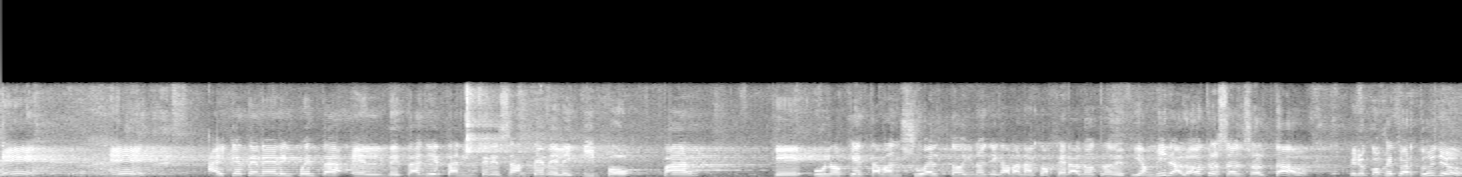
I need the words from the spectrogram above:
Eh, eh, hay que tener en cuenta el detalle tan interesante del equipo par que unos que estaban sueltos y no llegaban a coger al otro decían, mira, los otros se han soltado, pero coge tu artullo.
